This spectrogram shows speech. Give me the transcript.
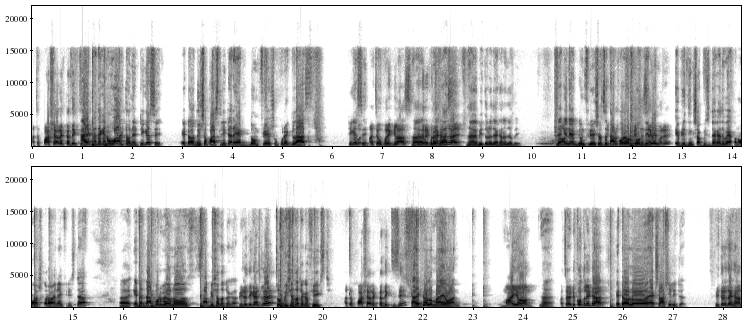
আচ্ছা পাশে আরেকটা দেখতেছি। আরেকটা দেখেন ওয়ালটনের ঠিক আছে? এটাও দুইশো পাঁচ লিটার একদম ফ্রেশ উপরে গ্লাস ঠিক আছে? আচ্ছা উপরে গ্লাস হ্যাঁ, ভিতরে দেখানো যায়? হ্যাঁ ভিতরে দেখানো যাবে। দেখেন আচ্ছা, একদম ফ্রেশ আছে তারপরেও ফোন দিবেন। এভরিথিং সবকিছু দেখা দেবো। এখনও ওয়াশ করা হয় নাই ফ্রিজটা এটার দাম পড়বে হলো ছাব্বিশ হাজার টাকা। ভিডিও দেখে আসলে? চব্বিশ হাজার টাকা ফিক্সড আচ্ছা পাশে আরেকটা দেখতেছি। আরেকটা হলো মাইওয়ান মাইন হ্যাঁ। আচ্ছা এটা কত লিটার এটা হলো একশো আশি লিটার ভিতরে দেখান।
